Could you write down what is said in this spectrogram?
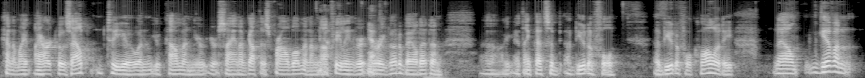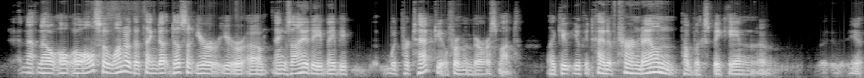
kind of my, my heart goes out to you, and you come and you're you're saying I've got this problem, and I'm not feeling very, Yeah. very good about it, and uh, I- think that's a, a beautiful a beautiful quality. Now, given now, now al- al- also one other thing that doesn't your your uh, anxiety maybe would protect you from embarrassment. Like you, you could kind of turn down public speaking, um, you,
